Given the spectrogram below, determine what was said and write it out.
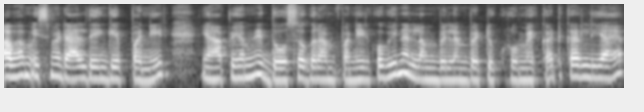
अब हम इसमें डाल देंगे पनीर। यहाँ पे हमने 200 ग्राम पनीर को भी ना लंबे लंबे टुकड़ों में कट कर लिया है।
